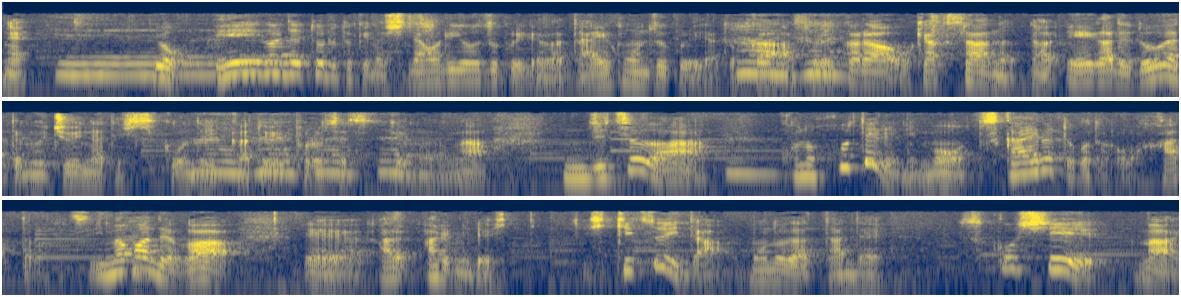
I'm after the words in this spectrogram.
ね、要映画で撮る時のシナリオ作りでは台本作りだとか、はいはい、それからお客さんの映画でどうやって夢中になって引き込んでいくかというプロセスっていうものが実はこのホテルにも使えるということが分かったわけです。今までは、えー、ある意味で引き継いだものだったんで少し、まあ、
